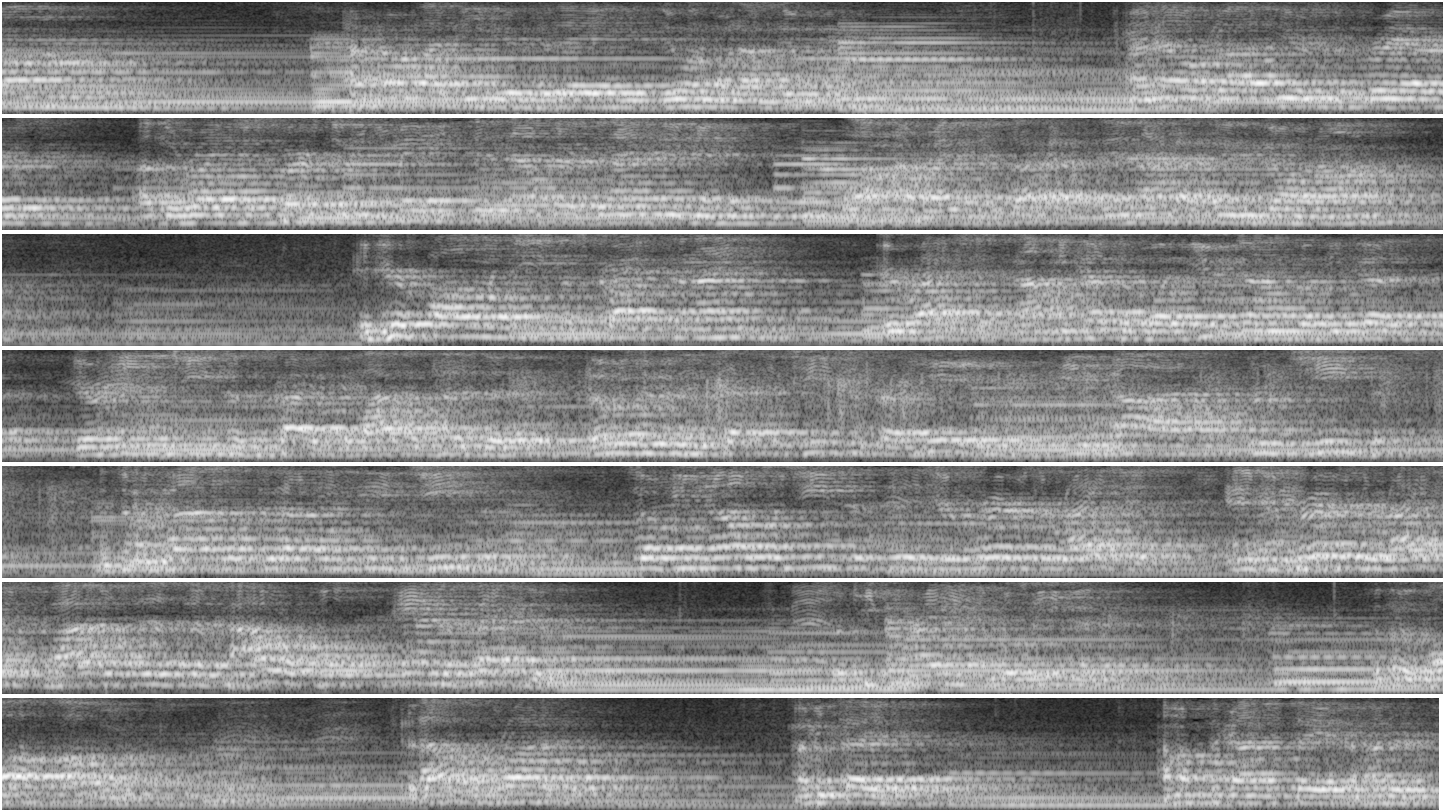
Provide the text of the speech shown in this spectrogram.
If you're following Jesus Christ tonight, you're righteous, not because of what you've done, but because you're in Jesus Christ. The Bible says that those who have accepted Jesus are hidden in God through Jesus. And so when God looks at us, he sees Jesus. So if you know who Jesus is, your prayers are righteous. And if your prayers are righteous, the Bible says they're powerful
